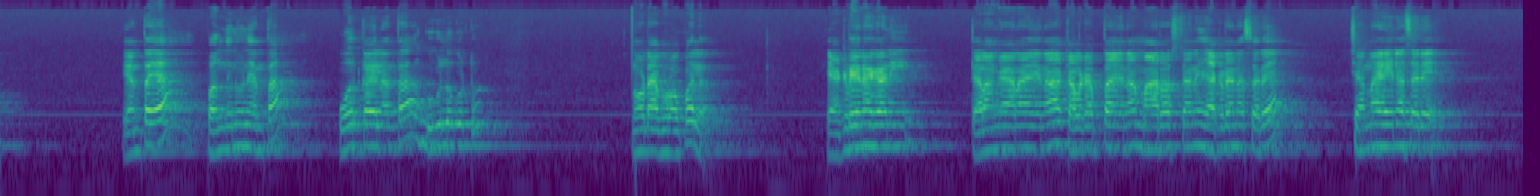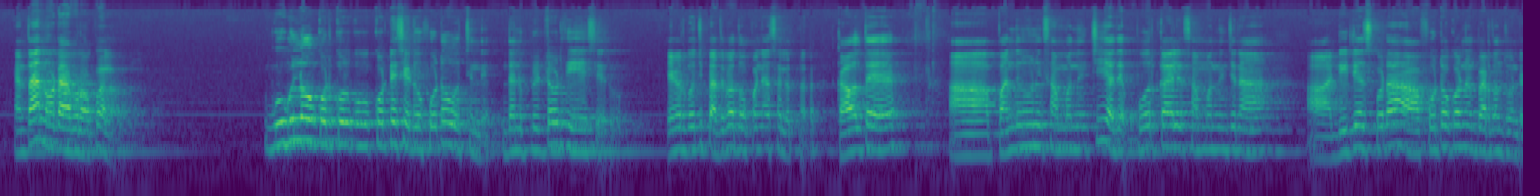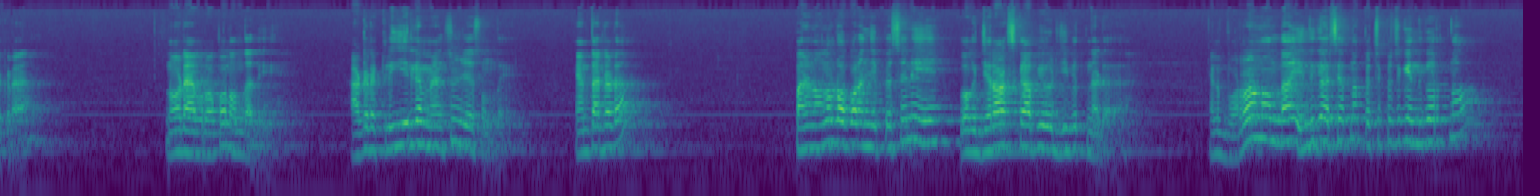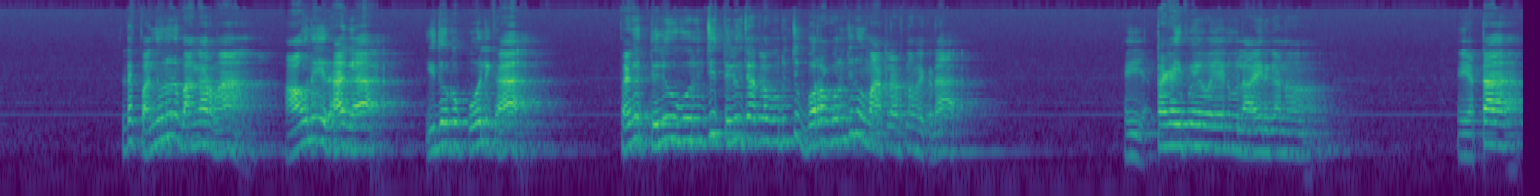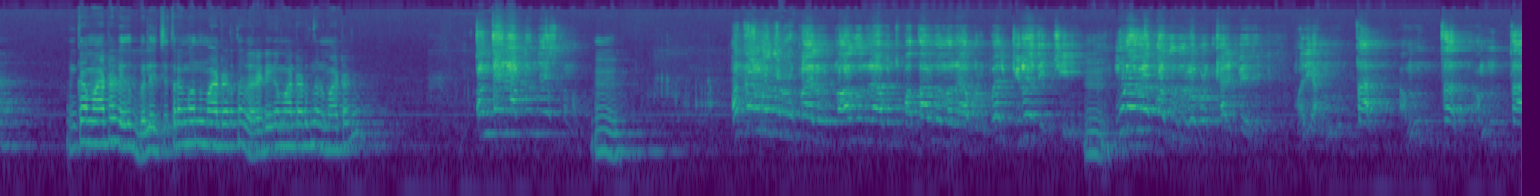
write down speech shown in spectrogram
ఎంతయా పంది నూనె ఎంత? ఊరకాయలు ఎంత? గూగుల్లో కొట్టు. నూట యాభై రూపాయలు. ఎక్కడైనా కానీ తెలంగాణ అయినా కలకత్తా అయినా మహారాష్ట్ర అయినా ఎక్కడైనా సరే చెన్నై అయినా సరే ఎంత? నూట యాభై రూపాయలు. గూగుల్లో కొట్టు కొట్టేసాడు ఫోటో వచ్చింది. దాన్ని ప్రింట్అవుట్ తీసేసారు. ఇక్కడికి వచ్చి పెద్ద పెద్ద ఉపన్యాసాలు ఇస్తారు కావాలంటే ఆ పంది నూనెకి సంబంధించి అదే పోర్కాయలకు సంబంధించిన ఆ డీటెయిల్స్ కూడా ఆ ఫోటో కూడా నేను పెడతాను చూడండి ఇక్కడ. నూట యాభై రూపాయలు ఉంది అది. అక్కడ క్లియర్గా మెన్షన్ చేసి ఉంది ఎంత అంటాడు? పన్నెండు వందల రూపాయలు అని చెప్పేసి అని ఒక జిరాక్స్ కాపీ ఒకటి చూపిస్తున్నాడు. నేను బుర్ర ఉందా? ఎందుకు అరిచేస్తున్నావు పిచ్చ పిచ్చగా ఎందుకు అరుతున్నావు అంటే పంది నూనె బంగారమా? అవునయ్యి రాగా? ఇది ఒక పోలిక. పైగా తెలుగు గురించి తెలివితేటల గురించి బుర్ర గురించి నువ్వు మాట్లాడుతున్నావు ఇక్కడ. ఎట్టగైపోయావయ్యా నువ్వు లాయర్గాను? ఎట్టా? ఇంకా మాట్లాడు ఏదో భలే చిత్రంగా ఉంది మాట్లాడుతున్నావు వెరైటీగా మాట్లాడుతున్నాడు మాట్లాడు. అంతైనా అర్థం చేసుకున్నాం. పద్నాలుగు వందల రూపాయలు నాలుగు వందల యాభై పద్నాలుగు వందల యాభై రూపాయలు కిలో తెచ్చి. మూడు వందల పద్దెనిమిది రూపాయలు కలిపేది. మరి అంత అంత అంత.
